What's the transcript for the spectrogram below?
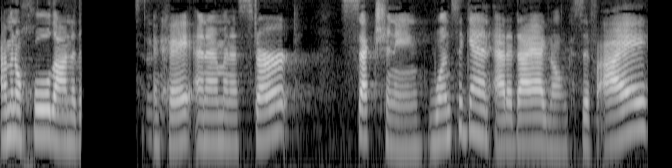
I'm gonna hold on to this, okay? And I'm gonna start sectioning once again at a diagonal because if I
